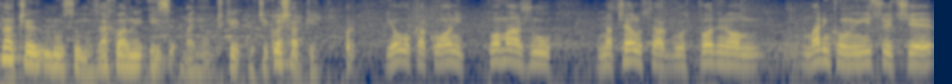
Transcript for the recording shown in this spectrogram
na čemu su mu zahvalni iz Banja Lučke kuće košarke. I ovo kako oni pomažu na čelu sa gospodinom Marinkom Mišović je,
